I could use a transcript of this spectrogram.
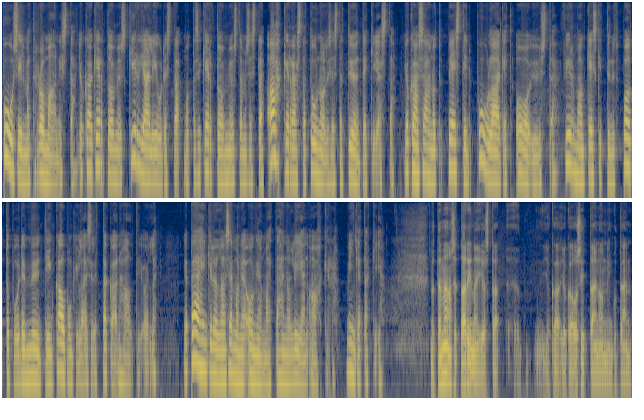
Puusilmät romaanista, joka kertoo myös kirjailijuudesta, mutta se kertoo myös tämmöisestä ahkerasta tunnollisesta työntekijästä, joka on saanut pestin Puulaaget Oystä. Firma on keskittynyt polttopuiden myyntiin kaupunkilaisille takanhaltijoille. Ja päähenkilöllä on semmoinen ongelma, että hän on liian ahkera. Minkä takia? No tämä on se tarina, josta, joka, joka osittain on niin kuin tämän,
